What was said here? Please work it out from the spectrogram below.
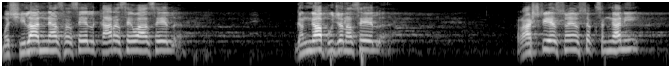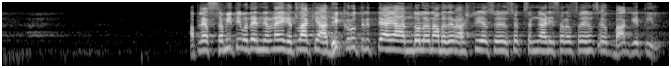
मग शिलान्यास असेल कारसेवा असेल गंगा पूजन असेल राष्ट्रीय स्वयंसेवक संघाने आपल्या समितीमध्ये निर्णय घेतला की अधिकृतरित्या या आंदोलनामध्ये राष्ट्रीय स्वयंसेवक संघ आणि सर्व स्वयंसेवक भाग घेतील.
